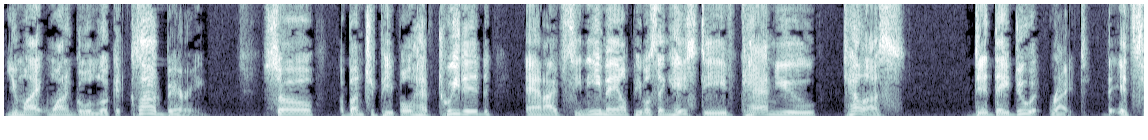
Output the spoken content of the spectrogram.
you might want to go look at Cloudberry. So a bunch of people have tweeted, and I've seen email people saying, "Hey, Steve, can you tell us did they do it right? It's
